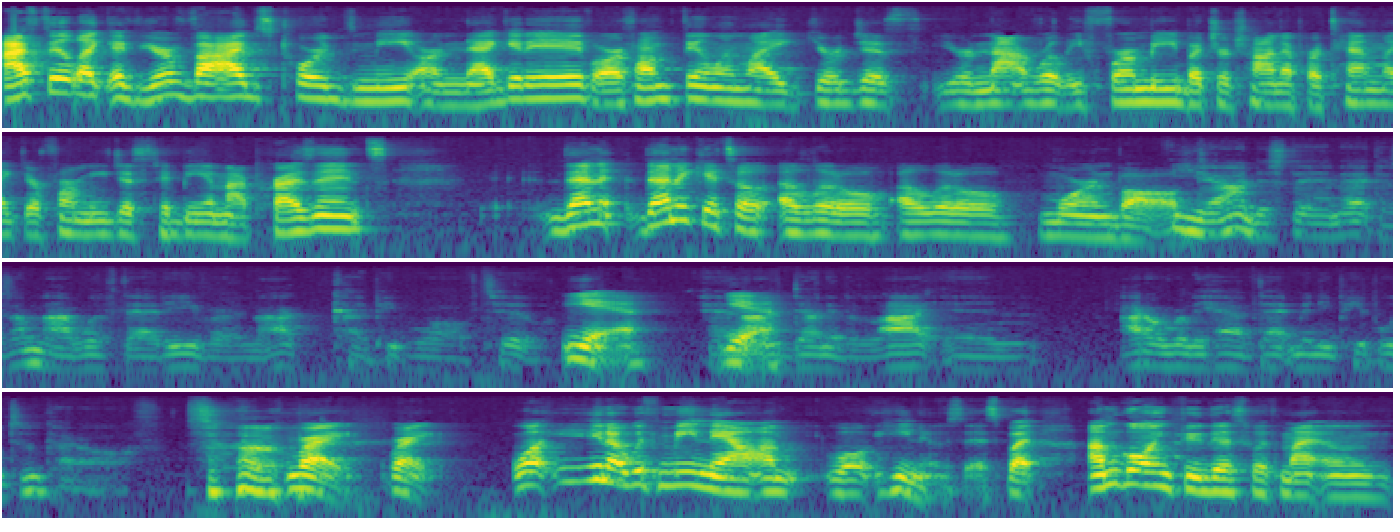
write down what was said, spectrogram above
I feel like if your vibes towards me are negative, or if I'm feeling like you're just you're not really for me, but you're trying to pretend like you're for me just to be in my presence, then it, then it gets a, a little a little more involved. Yeah, I understand that because I'm not with that either, and I cut people off too. Yeah, and yeah. I've done it a lot, and I don't really have that many people to cut off. So right, right. Well, you know, with me now, I'm well. He knows this, but I'm going through this with my own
